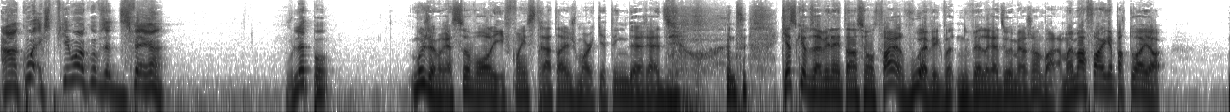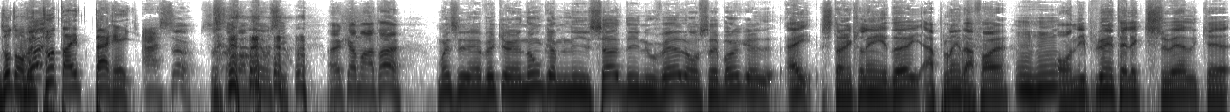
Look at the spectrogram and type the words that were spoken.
en quoi? Expliquez-moi en quoi vous êtes différent. Vous l'êtes pas. Moi, j'aimerais ça voir les fins stratèges marketing de radio. Qu'est-ce que vous avez l'intention de faire, vous, avec votre nouvelle radio émergente? Bon, la même affaire que partout ailleurs. Nous autres, on veut tout être pareil. Ah, ça, ça, ça va bien aussi. Un commentaire. Moi, c'est avec un nom comme les salles des nouvelles, on sait bien que. Hey, c'est un clin d'œil à plein d'affaires. Mm-hmm. On est plus intellectuel que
